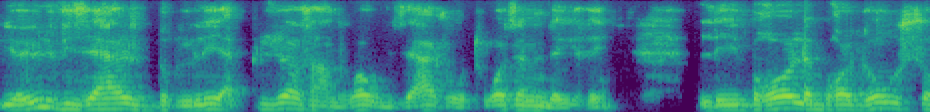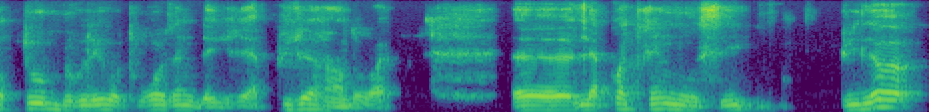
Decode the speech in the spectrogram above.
il a eu le visage brûlé à plusieurs endroits au visage, au troisième degré. Les bras, le bras gauche surtout brûlé au troisième degré à plusieurs endroits. Euh, la poitrine aussi. Puis là,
